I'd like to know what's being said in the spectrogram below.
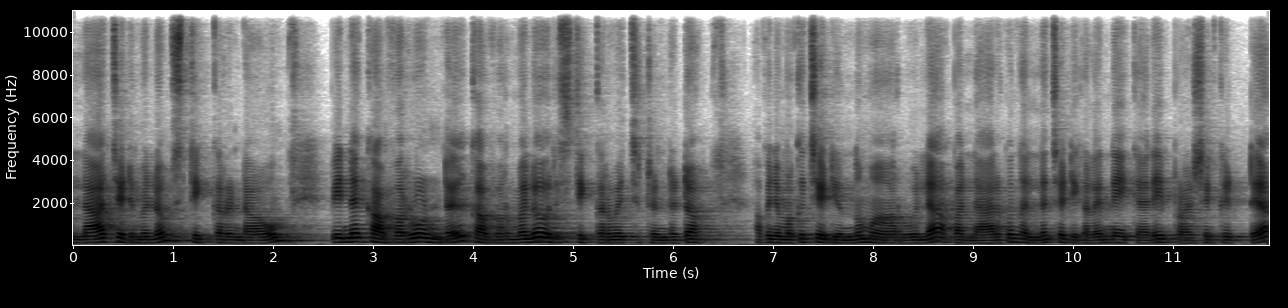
എല്ലാ ചെടിമലും സ്റ്റിക്കർ ഉണ്ടാവും. പിന്നെ കവറും ഉണ്ട്. കവർമലും ഒരു സ്റ്റിക്കർ വെച്ചിട്ടുണ്ട് കേട്ടോ അപ്പോൾ നമുക്ക് ചെടിയൊന്നും മാറൂല. അപ്പോൾ എല്ലാവർക്കും നല്ല ചെടികൾ തന്നെ ഇക്കാരെ ഇപ്രാവശ്യം കിട്ടുക.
